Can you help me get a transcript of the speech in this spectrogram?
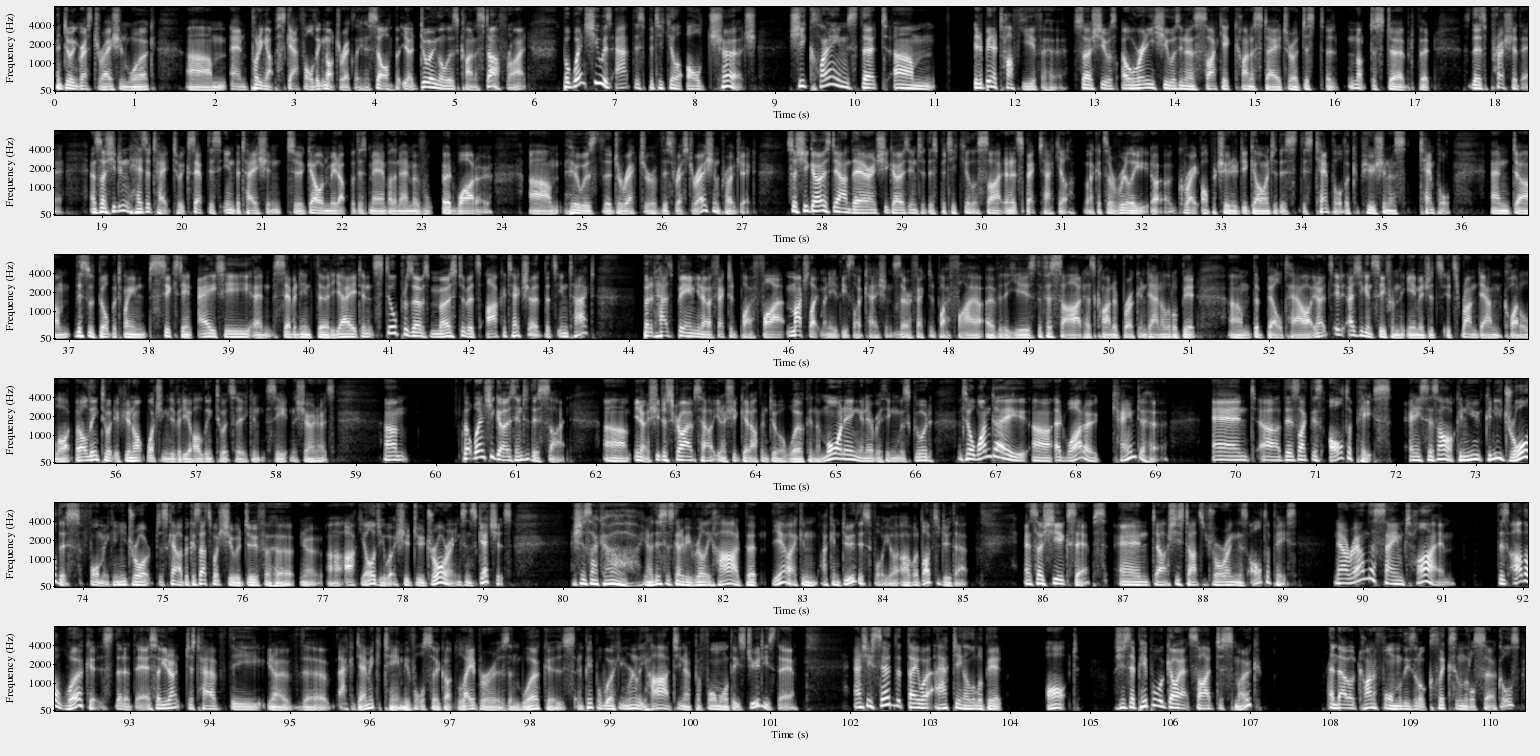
and doing restoration work um, and putting up scaffolding, not directly herself, but you know, doing all this kind of stuff, right? But when she was at this particular old church, she claims that um, it had been a tough year for her. So she was already she was in a psychic kind of state, or just uh, not disturbed, but there's pressure there, and so she didn't hesitate to accept this invitation to go and meet up with this man by the name of Eduardo, um, who was the director of this restoration project. So she goes down there and she goes into this particular site, and it's spectacular. Like it's a really uh, great opportunity to go into this this temple, the Capuchinas Temple, and um, this was built between 1680 and 1738, and it still preserves most of its architecture that's intact. But it has been, you know, affected by fire, much like many of these locations. They're affected by fire over the years. The facade has kind of broken down a little bit. Um, the bell tower, you know, it, as you can see from the image, it's it's run down quite a lot. But I'll link to it if you're not watching the video. I'll link to it so you can see it in the show notes. Um, but when she goes into this site, um, you know, she describes how, you know, she'd get up and do her work in the morning and everything was good until one day uh, Eduardo came to her and uh, there's like this altarpiece and he says, "Oh, can you can you draw this for me? Can you draw it to scale? Because that's what she would do for her, you know, uh, archaeology work. She'd do drawings and sketches." And she's like, "Oh, you know, this is going to be really hard, but yeah, I can I can do this for you. I would love to do that." And so she accepts, and uh, she starts drawing this altarpiece. Now, around the same time, there's other workers that are there. So you don't just have the, you know, the academic team. You've also got laborers and workers and people working really hard to, you know, perform all these duties there. And she said that they were acting a little bit odd. She said people would go outside to smoke and they would kind of form these little cliques and little circles.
